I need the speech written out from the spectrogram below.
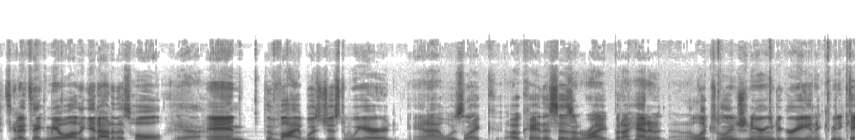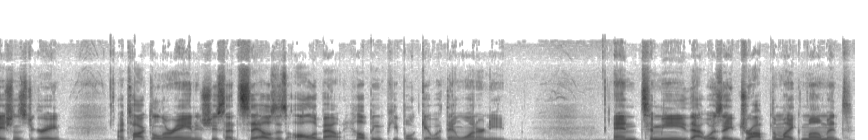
it's gonna take me a while to get out of this hole." Yeah. And the vibe was just weird, and I was like, "Okay, this isn't right." But I had an electrical engineering degree and a communications degree. I talked to Lorraine, and she said, "Sales is all about helping people get what they want or need." And to me, that was a drop the mic moment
